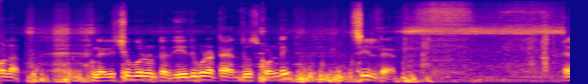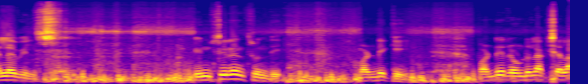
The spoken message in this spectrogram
ఓనర్ నెగిషిబుల్ ఉంటుంది. ఇది కూడా టైర్ చూసుకోండి. Seal tyre. Alloy wheels. Insurance ఉంది బండికి. బండి రెండు లక్షల.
